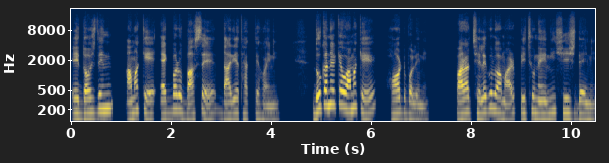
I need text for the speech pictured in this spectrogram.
এই দশ দিন আমাকে একবারও বাসে দাঁড়িয়ে থাকতে হয়নি। দোকানের কেউ আমাকে হট বলেনি। পাড়ার ছেলেগুলো আমার পিছু নেয়নি, শীষ দেয়নি।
